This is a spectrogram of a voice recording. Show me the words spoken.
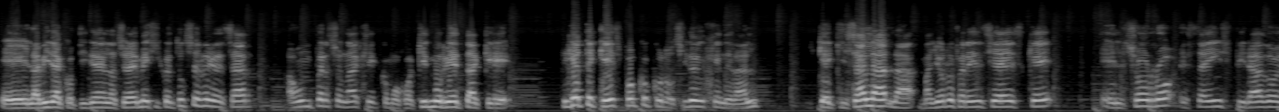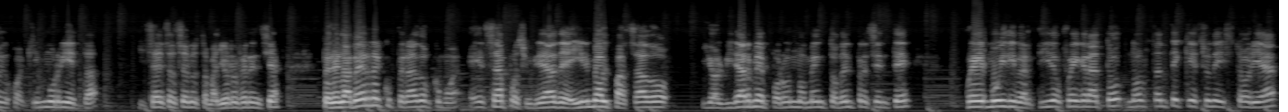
eh, la vida cotidiana en la Ciudad de México. Entonces regresar a un personaje como Joaquín Murrieta, que fíjate que es poco conocido en general, que quizá la, la mayor referencia es que el zorro está inspirado en Joaquín Murrieta, quizá esa sea nuestra mayor referencia, pero el haber recuperado como esa posibilidad de irme al pasado y olvidarme por un momento del presente fue muy divertido, fue grato, no obstante que es una historia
